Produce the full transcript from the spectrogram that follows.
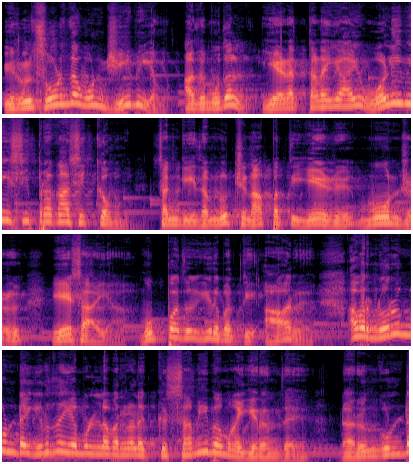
இருள் சூழ்ந்த உன் ஜீவியம் அது முதல் ஏழத்தனையாய் ஒளி வீசி பிரகாசிக்கும். சங்கீதம் நூற்றி நாற்பத்தி ஏழு மூன்று ஏசாயா முப்பது இருபத்தி ஆறு. அவர் நொறுங்குண்ட இருதயமுள்ளவர்களுக்கு சமீபமாயிருந்து நறுங்குண்ட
